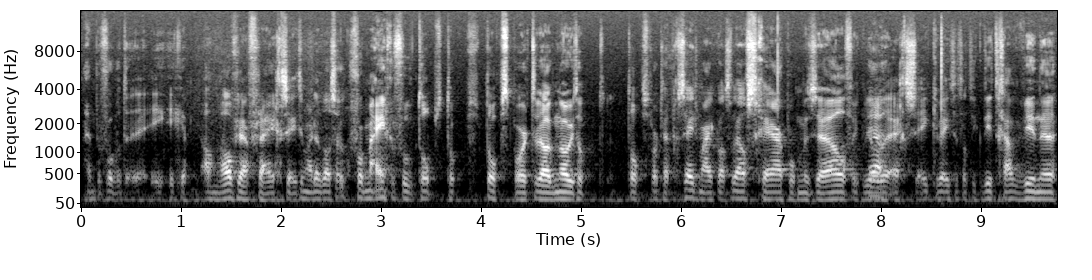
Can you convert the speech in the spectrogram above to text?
en bijvoorbeeld, eh, ik, heb anderhalf jaar vrijgezeten, maar dat was ook voor mijn gevoel top, top, topsport, terwijl ik nooit op topsport heb gezeten, maar ik was wel scherp op mezelf. Ik wilde echt zeker weten dat ik dit ga winnen.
